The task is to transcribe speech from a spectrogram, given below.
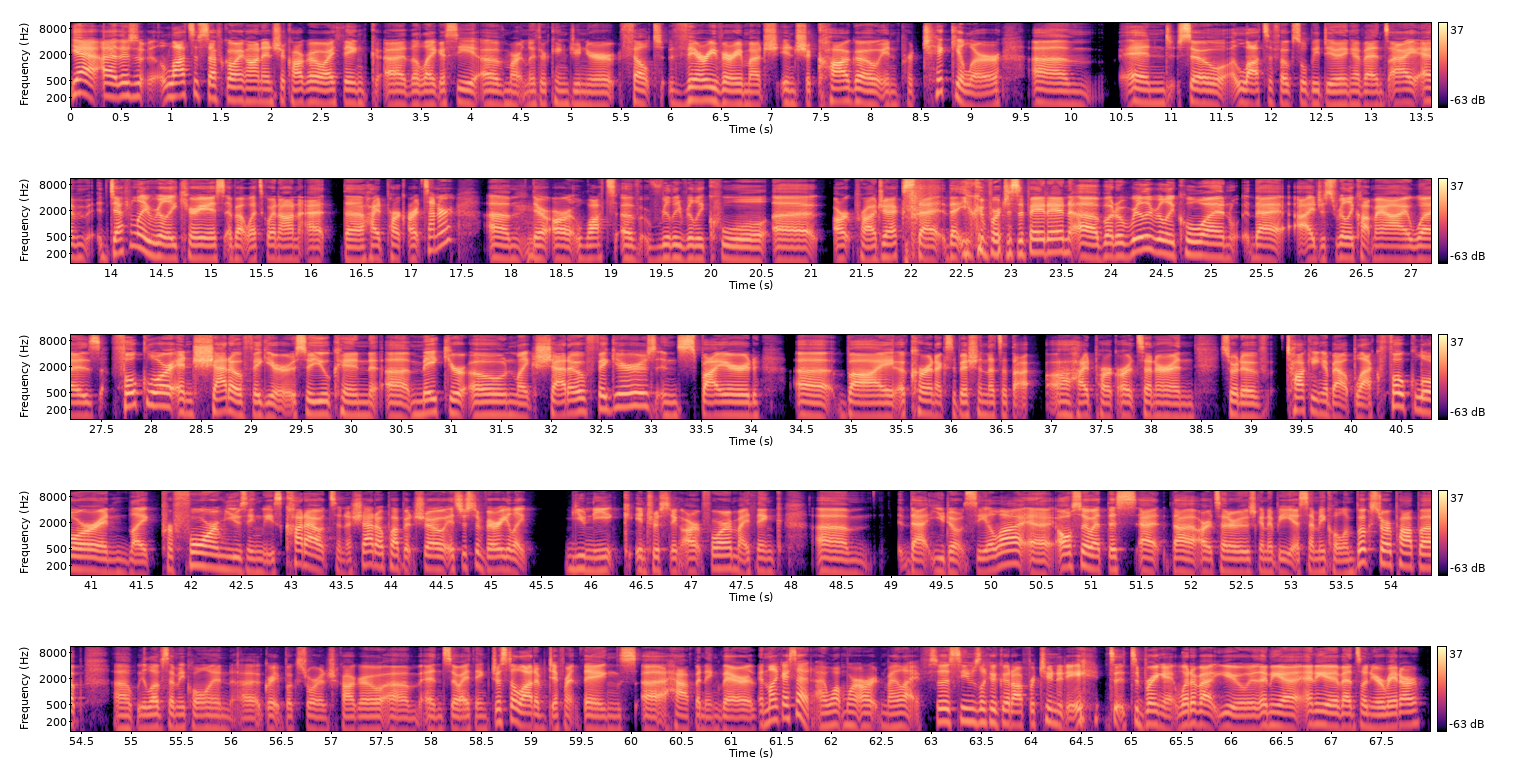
Yeah, uh, there's lots of stuff going on in Chicago. I think uh, the legacy of Martin Luther King Jr. felt very, very much in Chicago in particular. Um, and so lots of folks will be doing events. I am definitely really curious about what's going on at the Hyde Park Art Center. Um, mm-hmm. there are lots of really really cool uh, art projects that that you can participate in. Uh, but a really really cool one that I just really caught my eye was folklore and shadow figures. So you can uh, make your own like shadow figures inspired uh, by a current exhibition that's at the uh, Hyde Park Art Center and sort of talking about Black folklore and like perform using these cutouts in a shadow puppet show. It's just a very like unique, interesting art form. I think um, that you don't see a lot. Uh, also, at this at the art center, there's going to be a semicolon bookstore pop up. Uh, we love semicolon, a great bookstore in Chicago, um, and so I think just a lot of different things uh, happening there. And like I said, I want more art in my life, so this seems like a good opportunity to to bring it. What about you? Any uh, any events on your radar?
